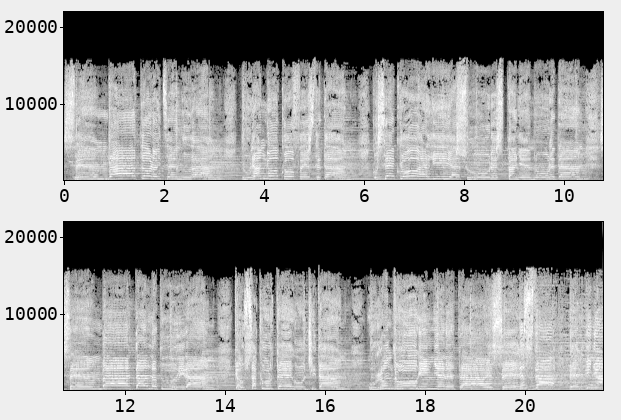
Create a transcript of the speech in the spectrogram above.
Zenbat oroitzen dudan Durangoko festetan Gozeko argia zure Espainien uretan diran Gauzak urte gutxitan Urrundu ginen eta ez ere ez da Berdina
